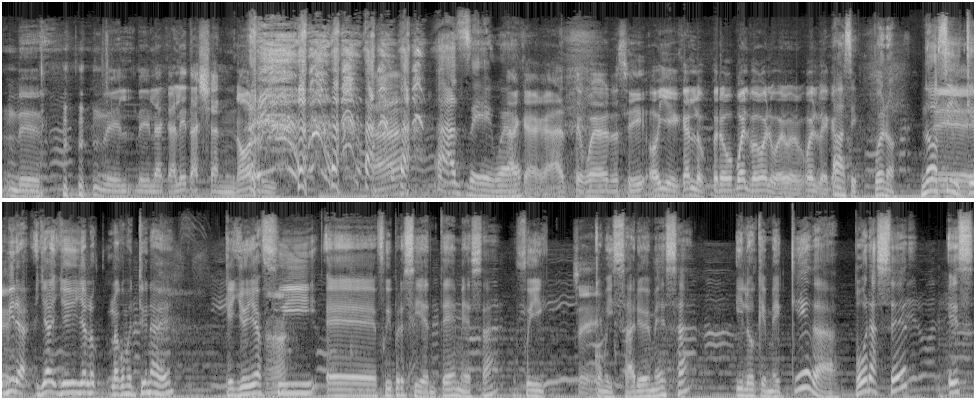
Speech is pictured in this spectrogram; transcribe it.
de, de- de la caleta Sean Norris. Ah, Ah, sí, ah, weón. cagaste, weón. Sí. Oye, Carlos, pero vuelve, vuelve, vuelve, vuelve, Ah, Carlos. sí. Bueno, no, sí, Eh. que mira, ya, yo ya lo, lo comenté una vez. Que yo ya fui, eh, fui presidente de mesa, fui Sí. comisario de mesa. Y lo que me queda por hacer es,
